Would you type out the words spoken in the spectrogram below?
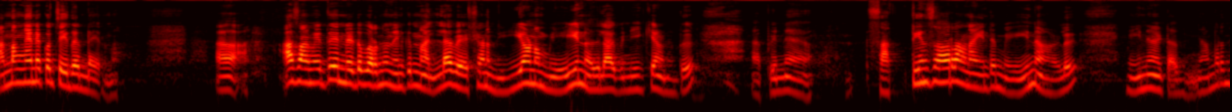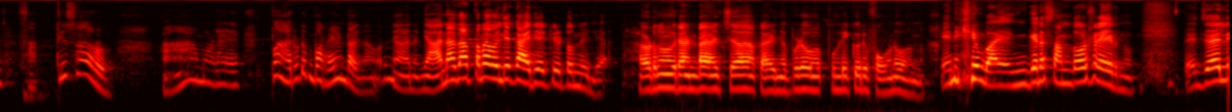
അന്ന് അങ്ങനെയൊക്കെ ചെയ്തിട്ടുണ്ടായിരുന്നു. ആ, സമയത്ത് എന്നിട്ട് പറഞ്ഞു നിനക്ക് നല്ല വേഷമാണ്. നീയാണ് മെയിൻ അതിൽ അഭിനയിക്കുകയാണിത് പിന്നെ സത്യൻ സാറാണ് അതിന്റെ മെയിൻ ആൾ. മെയിനായിട്ട് അത്. ഞാൻ പറഞ്ഞു സത്യ സാറോ ആ മോളെ ഇപ്പം ആരോടും പറയണ്ട. ഞാൻ പറഞ്ഞു ഞാൻ ഞാനത് അത്ര വലിയ കാര്യമാക്കിയിട്ടൊന്നുമില്ല അവിടെ നിന്ന് രണ്ടാഴ്ച കഴിഞ്ഞപ്പോഴും പുള്ളിക്കൊരു ഫോൺ വന്നു. എനിക്ക് ഭയങ്കര സന്തോഷമായിരുന്നു. എന്നുവെച്ചാൽ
